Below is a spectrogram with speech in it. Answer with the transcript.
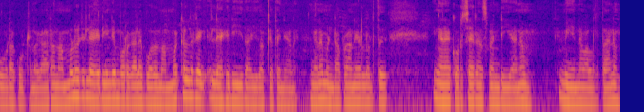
കൂടെ കൂട്ടുന്നത് കാരണം നമ്മളൊരു ലഹരീന്റെയും പുറകാലെ പോകുന്നത് നമുക്കുള്ള ലഹരി ഇതാ ഇതൊക്കെ തന്നെയാണ്. ഇങ്ങനെ മിണ്ടാപ്രാണികളുടെ അടുത്ത് ഇങ്ങനെ കുറച്ച് നേരം സ്പെൻഡ് ചെയ്യാനും മീനിനെ വളർത്താനും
